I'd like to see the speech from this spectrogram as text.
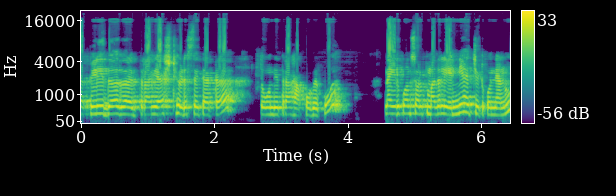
ಚಕ್ಲಿದ ಇದ್ರಾಗ ಎಷ್ಟ್ ಹಿಡಿಸ್ತೈತಿ ಅಟ್ಟ ತಗೊಂಡ್ ಹಾಕೋಬೇಕು. ನಾ ಇದಕ್ಕೊಂದ್ ಸ್ವಲ್ಪ ಮೊದಲು ಎಣ್ಣೆ ಹಚ್ಚಿಟ್ಕೊಂಡ್ಯಾನು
